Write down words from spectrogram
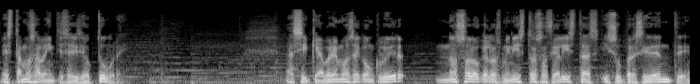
Estamos a 26 de octubre. Así que habremos de concluir no solo que los ministros socialistas y su presidente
